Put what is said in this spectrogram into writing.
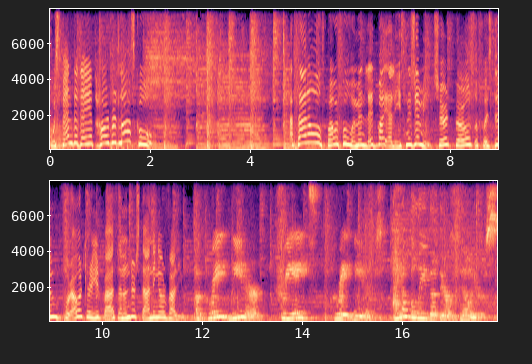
We spent the day at Harvard Law School. A panel of powerful women led by Alice Najemi shared pearls of wisdom for our career path and understanding our value. A great leader creates great leaders. I don't believe that there are failures.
